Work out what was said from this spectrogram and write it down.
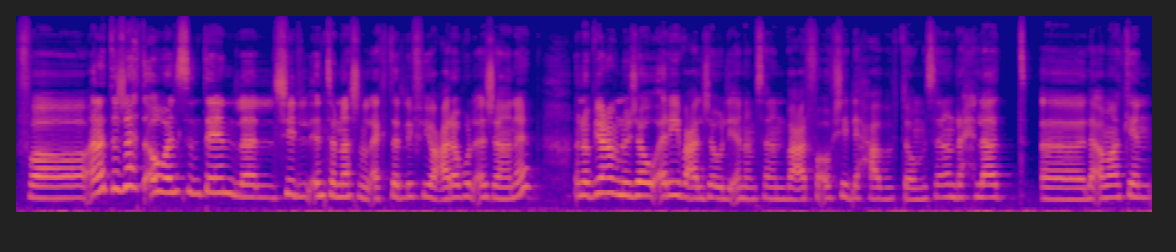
فأنا اتجهت أول سنتين للشيء ال international أكثر اللي فيه عرب والأجانب إنه بيعملوا جو قريب على الجو اللي أنا مثلا بعرفه أو شيء اللي حاببته مثلا رحلات آه لأماكن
